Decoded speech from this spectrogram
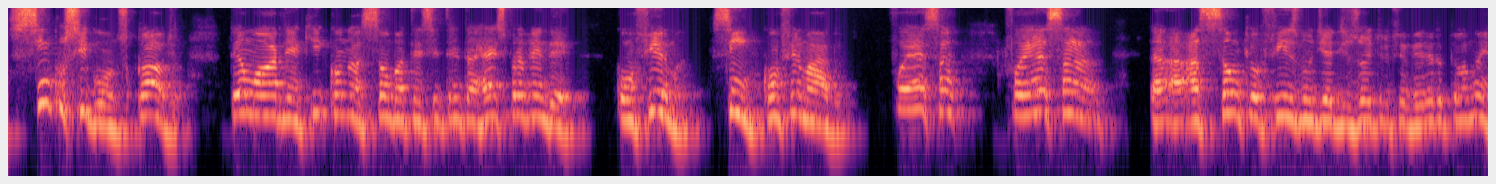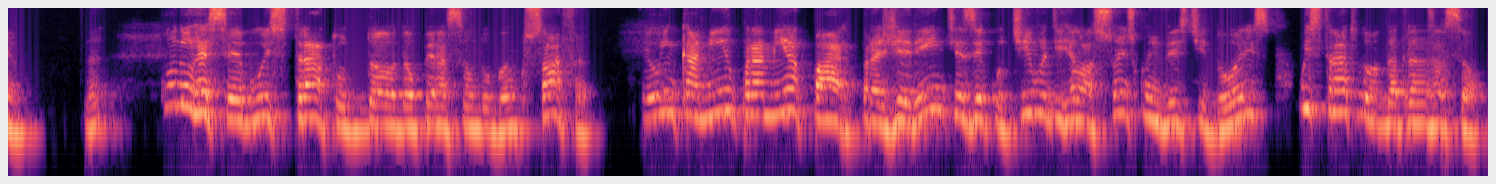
5 segundos. Cláudio, tem uma ordem aqui, quando a ação batesse 30 reais para vender. Confirma? Sim, confirmado. Foi essa, foi essa a ação que eu fiz no dia 18 de fevereiro pela manhã. Né? Quando eu recebo o extrato da, da operação do Banco Safra, eu encaminho para a minha par, para a gerente executiva de relações com investidores, o extrato do, da transação.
